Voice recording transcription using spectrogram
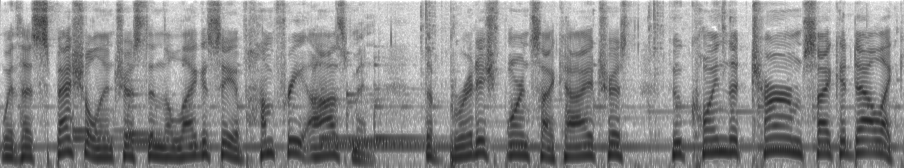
with a special interest in the legacy of Humphry Osmond, the British born psychiatrist who coined the term psychedelic,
